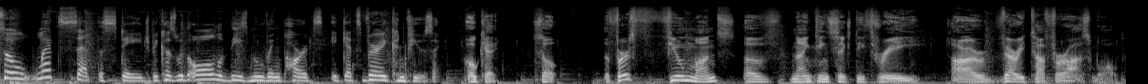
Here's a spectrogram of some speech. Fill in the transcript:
So let's set the stage because with all of these moving parts, it gets very confusing. Okay, so the first few months of 1963 are very tough for Oswald.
